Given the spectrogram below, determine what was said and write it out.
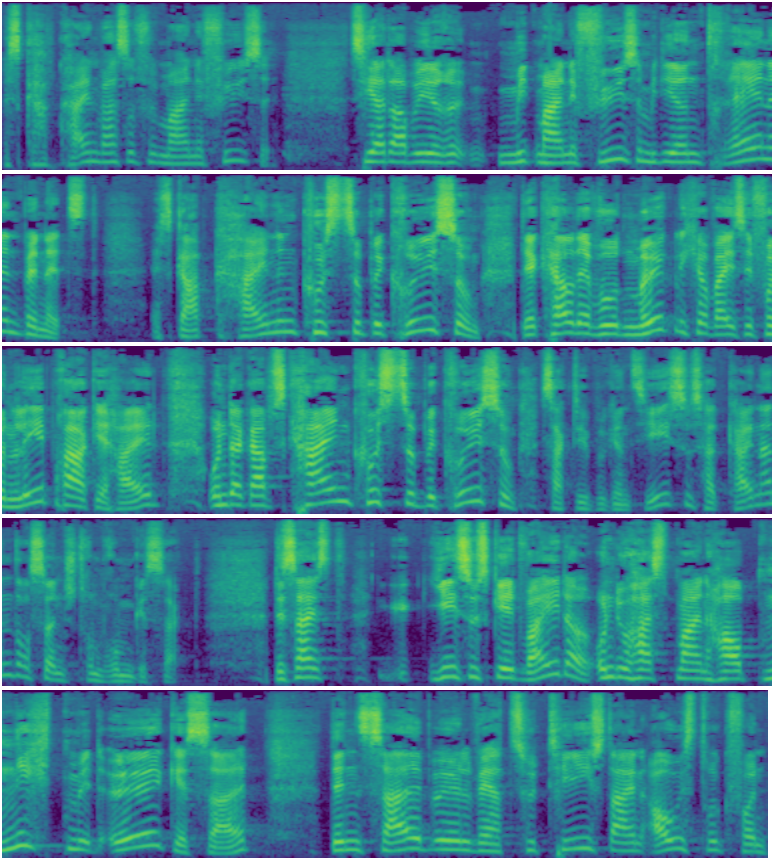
Es gab kein Wasser für meine Füße. Sie hat aber ihre, mit meine Füße mit ihren Tränen benetzt. Es gab keinen Kuss zur Begrüßung. Der Kerl, der wurde möglicherweise von Lepra geheilt und da gab es keinen Kuss zur Begrüßung. Sagt übrigens Jesus, hat kein anderer sonst drumherum gesagt. Das heißt, Jesus geht weiter und du hast mein Haupt nicht mit Öl gesalbt, denn Salböl wäre zutiefst ein Ausdruck von,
